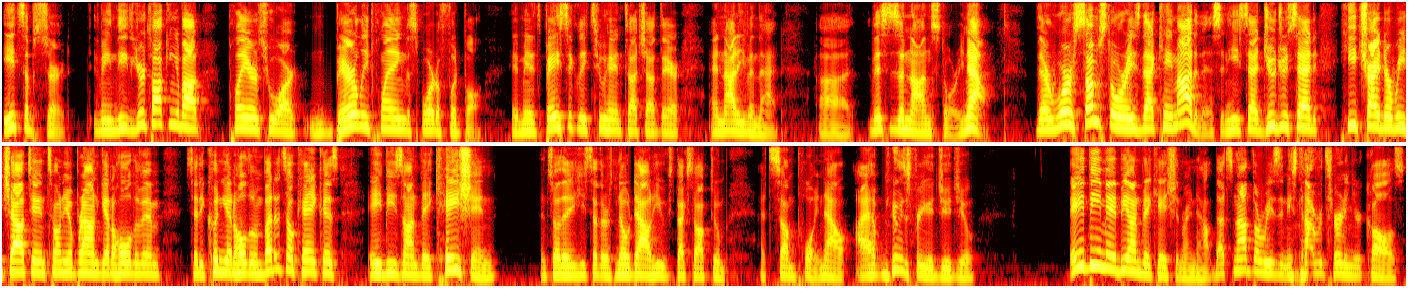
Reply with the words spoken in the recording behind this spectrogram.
It's absurd. I mean, you're talking about players who are barely playing the sport of football. I mean, it's basically two hand touch out there, and not even that. Uh, this is a non story. Now, there were some stories that came out of this. And he said, Juju said he tried to reach out to Antonio Brown, get a hold of him, said he couldn't get a hold of him, but it's okay because AB's on vacation. And so he said there's no doubt he expects to talk to him at some point. Now, I have news for you, Juju. AB may be on vacation right now. That's not the reason he's not returning your calls.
